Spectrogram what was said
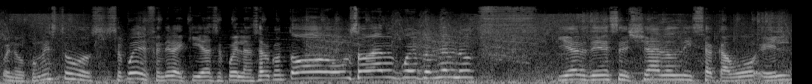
bueno, con esto se puede defender aquí. Ya se puede lanzar con todo. Vamos a ver, puede perderlo. Pierde ese Shadow y se acabó el...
